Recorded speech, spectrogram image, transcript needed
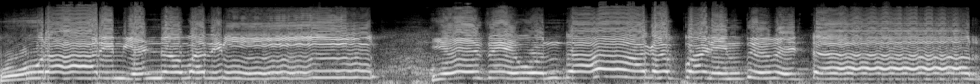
ஊராரின் எண்ணமதில் ஏது ஒன்றாக பணிந்து விட்டார்.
